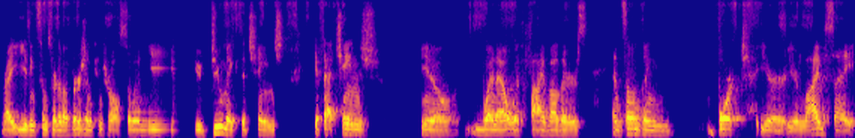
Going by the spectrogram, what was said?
right using some sort of a version control so when you you do make the change if that change you know went out with five others and something borked your your live site,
